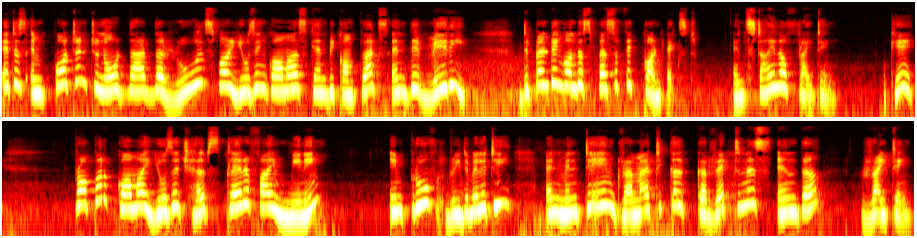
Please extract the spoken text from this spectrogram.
It is important to note that the rules for using commas can be complex and they vary depending on the specific context and style of writing okay. Proper comma usage helps clarify meaning improve readability and maintain grammatical correctness in the writing.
